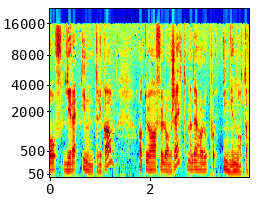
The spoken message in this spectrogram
og gir deg inntrykk av at du har full oversikt, men det har du på ingen måte.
